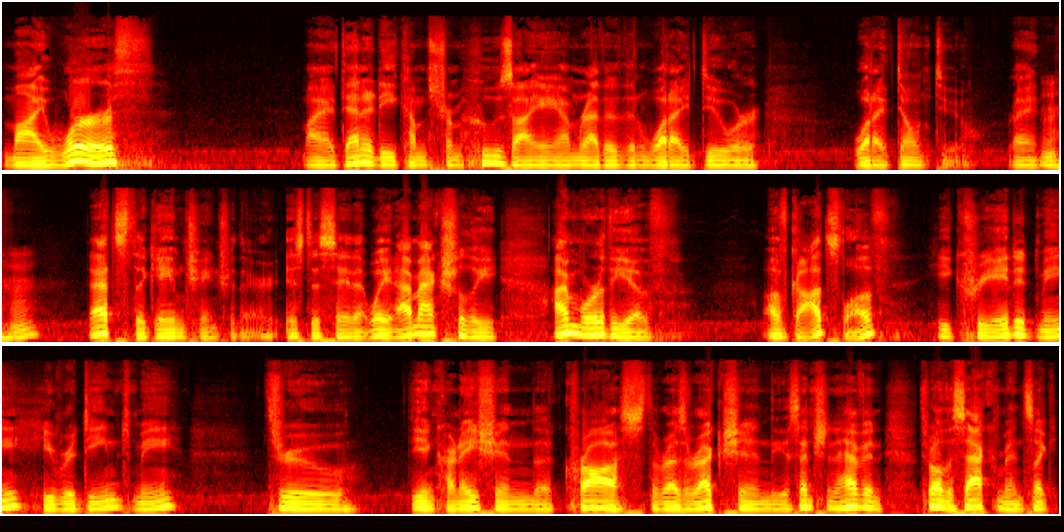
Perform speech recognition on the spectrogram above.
my worth, my identity comes from whose I am rather than what I do or what I don't do, right? Mm-hmm. That's the game changer there is to say that wait, I'm actually I'm worthy of of God's love. He created me, he redeemed me through the incarnation, the cross, the resurrection, the ascension to heaven, through all the sacraments. Like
